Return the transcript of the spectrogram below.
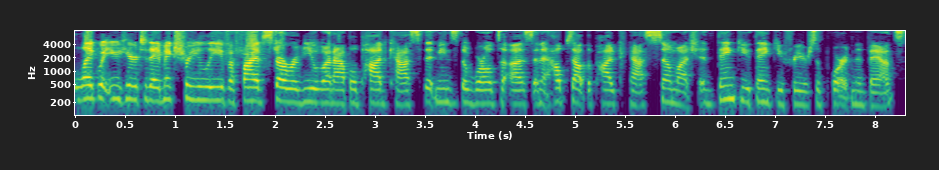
like what you hear today, make sure you leave a five star review on Apple Podcasts. That means the world to us and it helps out the podcast so much. And thank you, thank you for your support in advance.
